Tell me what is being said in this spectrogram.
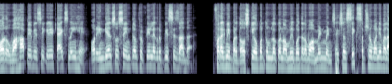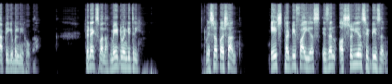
और वहाँ पे बेसिकली टैक्स नहीं है, और इंडियन सोर्स से इनकम 15 लाख रुपीज़ से ज़्यादा है, फ़र्क नहीं पड़ता। उसके ऊपर तुम लोग को नॉर्मली बोलते वो amendment section six section one वाला एप्लीकेबल नहीं होगा। फिर नेक्स्ट वाला May 23 Mr Prashant age 35 years is an Australian citizen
